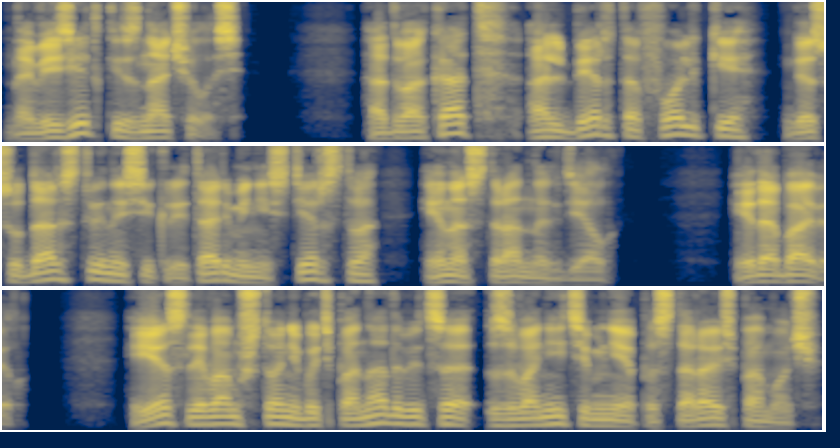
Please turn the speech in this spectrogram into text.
На визитке значилось «Адвокат Альберто Фольки, государственный секретарь Министерства иностранных дел». И добавил «Если вам что-нибудь понадобится, звоните мне, постараюсь помочь».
